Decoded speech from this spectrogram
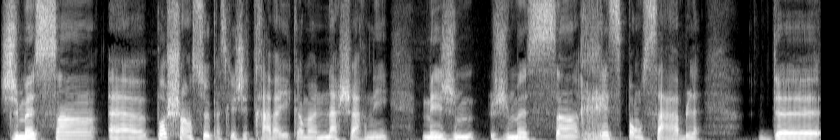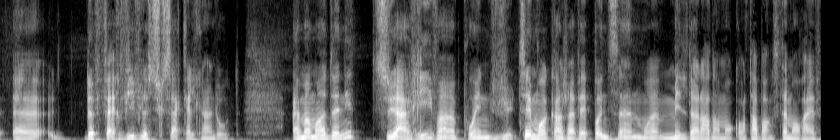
Je me sens euh, pas chanceux parce que j'ai travaillé comme un acharné, mais je, je me sens responsable de, euh, de faire vivre le succès à quelqu'un d'autre. À un moment donné, tu arrives à un point de vue. Tu sais, moi, quand j'avais pas une scène, moi, 1000 dollars dans mon compte en banque, c'était mon rêve.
